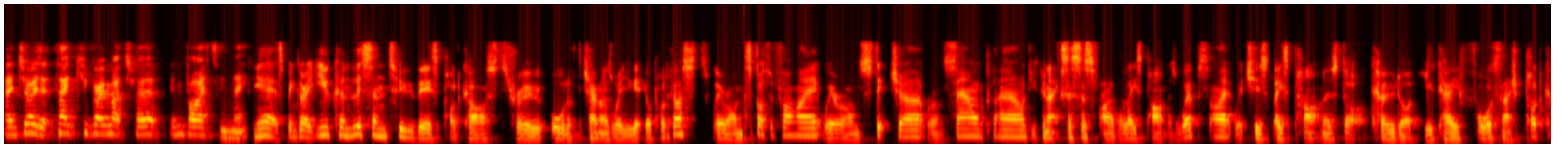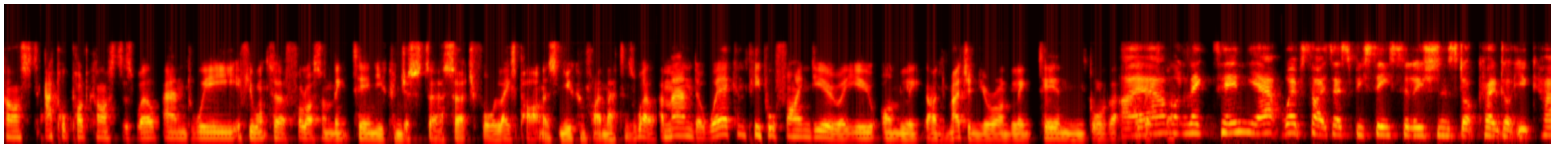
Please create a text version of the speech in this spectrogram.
I enjoyed it. Thank you very much for inviting me. Yeah, it's been great. You can listen to this podcast through all of the channels where you get your podcasts. We're on Spotify, we're on Stitcher, we're on SoundCloud. You can access us via the Lace Partners website, which is lacepartners.co.uk forward slash podcast, Apple Podcasts as well. And we, if you want to follow us on LinkedIn, you can just uh, search for Lace Partners and you can find that as well. Amanda, where can people find you? Are you on LinkedIn? I imagine you're on LinkedIn, all of that. I am stuff. on LinkedIn, yeah. Website's SVC Solutions solutions.co.uk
